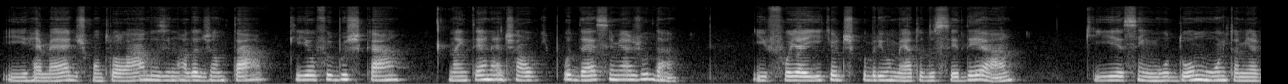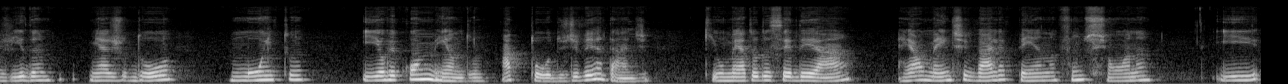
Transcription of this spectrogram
e remédios controlados e nada adiantar, que eu fui buscar na internet algo que pudesse me ajudar. E foi aí que eu descobri o método CDA, que assim mudou muito a minha vida, me ajudou muito e eu recomendo a todos de verdade que o método CDA realmente vale a pena, funciona e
